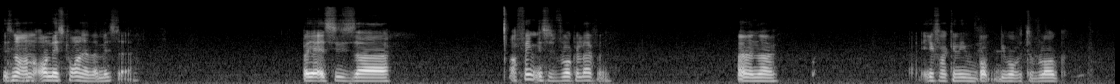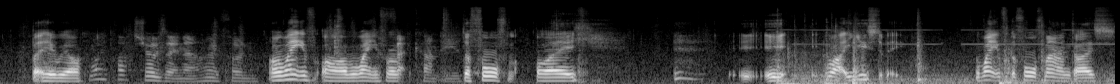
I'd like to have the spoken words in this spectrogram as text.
There's not an honest one of them, is there? But yeah, this is, uh... I think this is vlog 11. I don't know. If I can even be bothered to vlog. But here we are. Why the fuck's Jose now? I'm phone him. Oh, we're waiting for, oh, we're waiting for cunt is. the fourth. I. It, it, well, it used to be. We're waiting for the fourth man, guys.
